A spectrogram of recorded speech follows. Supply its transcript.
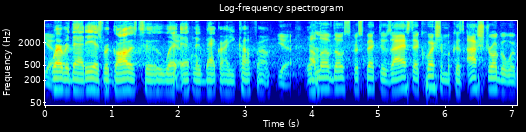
Yeah. wherever that is, regardless to what Yeah. ethnic background you come from. Yeah. Yeah. I love those perspectives. I asked that question because I struggle with,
